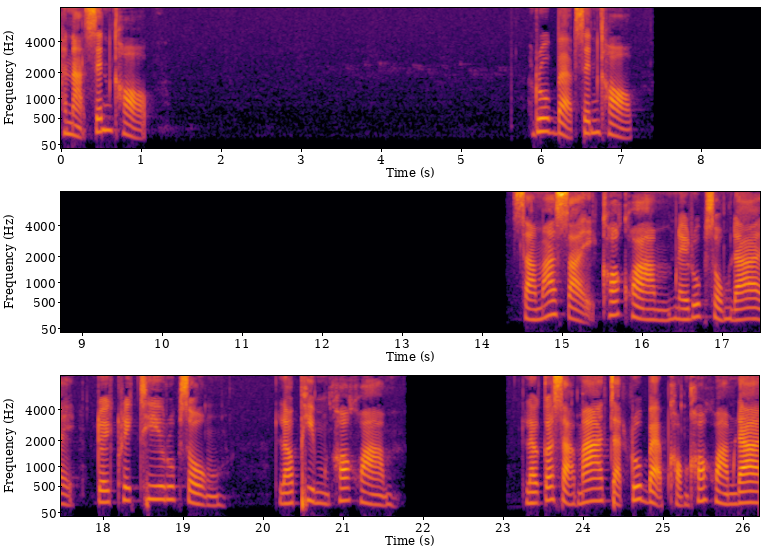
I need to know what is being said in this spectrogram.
ขนาดเส้นขอบ รูปแบบเส้นขอบสามารถใส่ข้อความในรูปทรงได้ โดยคลิกที่รูปทรง แล้วพิมพ์ข้อความ แล้วก็สามารถจัดรูปแบบของข้อความได้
